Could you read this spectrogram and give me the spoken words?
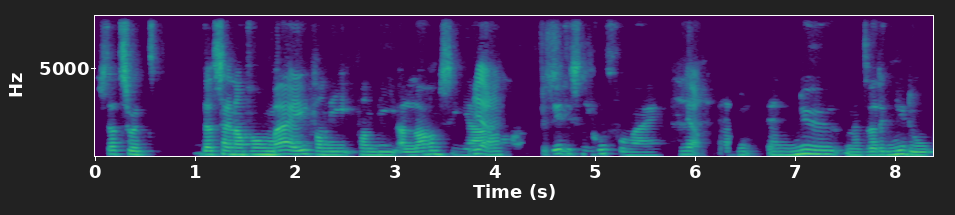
Dus dat soort dat zijn dan voor mij van die, van die alarmsignalen. Ja, dit is niet goed voor mij. Ja. En, en nu, met wat ik nu doe,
